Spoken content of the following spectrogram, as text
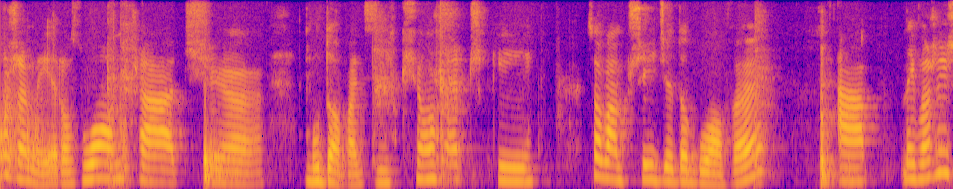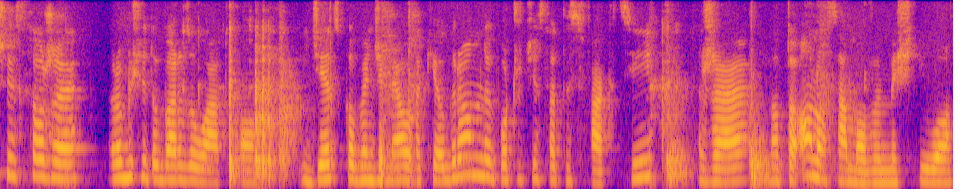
Możemy je rozłączać, e, budować z nich książeczki, co Wam przyjdzie do głowy. A najważniejsze jest to, że robi się to bardzo łatwo i dziecko będzie miało takie ogromne poczucie satysfakcji, że no to ono samo wymyśliło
